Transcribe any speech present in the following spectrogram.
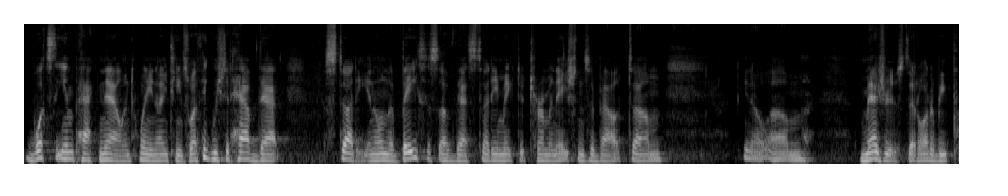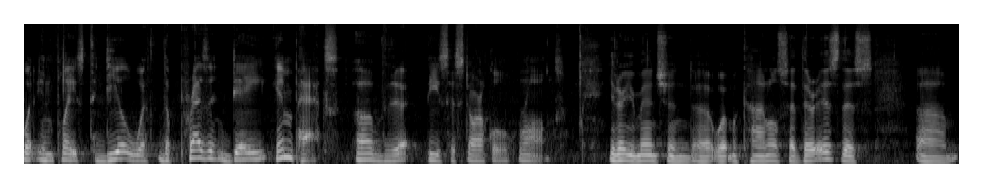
What's the impact now in 2019? So I think we should have that study, and on the basis of that study, make determinations about, um, you know, um, measures that ought to be put in place to deal with the present day impacts of the, these historical wrongs. You know, you mentioned uh, what McConnell said. There is this, um,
